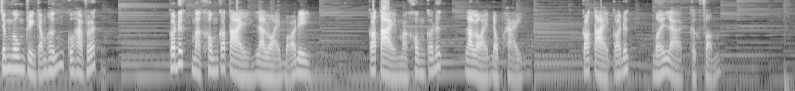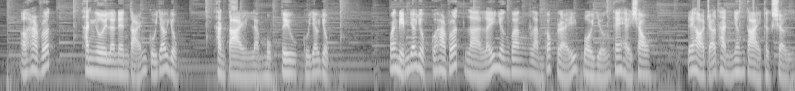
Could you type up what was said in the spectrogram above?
Châm ngôn truyền cảm hứng của harvard. Có đức mà không có tài là loại bỏ đi. Có tài mà không có đức là loại độc hại. Có tài có đức mới là cực phẩm. Ở harvard thành người là nền tảng của giáo dục, thành tài là mục tiêu của giáo dục. Quan điểm giáo dục của harvard là lấy nhân văn làm gốc rễ bồi dưỡng thế hệ sau để họ trở thành nhân tài thực sự.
